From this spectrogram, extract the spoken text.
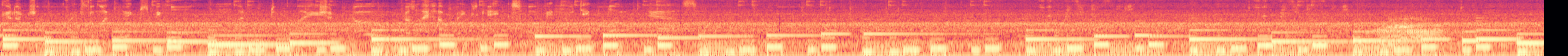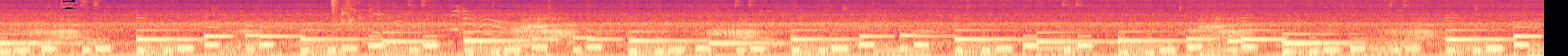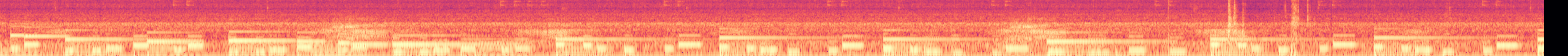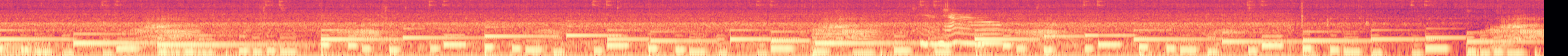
connection with weeks before. I have baked cakes for 50 years.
